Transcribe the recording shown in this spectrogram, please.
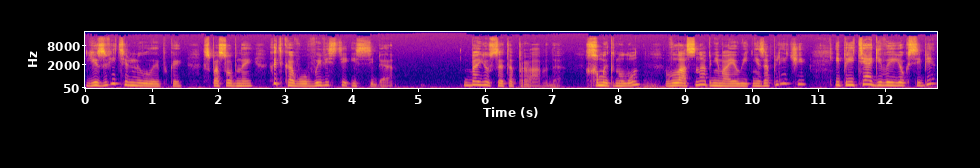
язвительной улыбкой, способной хоть кого вывести из себя. «Боюсь, это правда», — хмыкнул он, властно обнимая Уитни за плечи и притягивая ее к себе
